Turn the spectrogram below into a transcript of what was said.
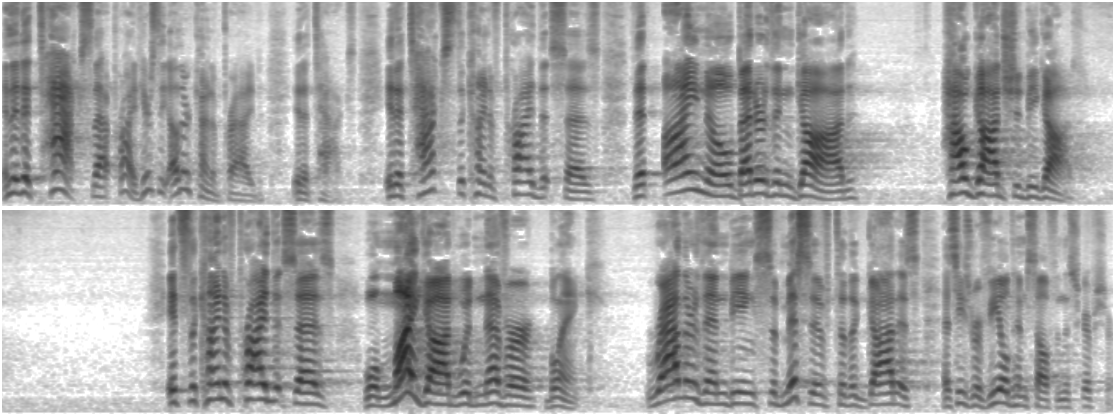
And it attacks that pride. Here's the other kind of pride it attacks it attacks the kind of pride that says that I know better than God how God should be God. It's the kind of pride that says, well, my God would never blank, rather than being submissive to the God as, as he's revealed himself in the scripture.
